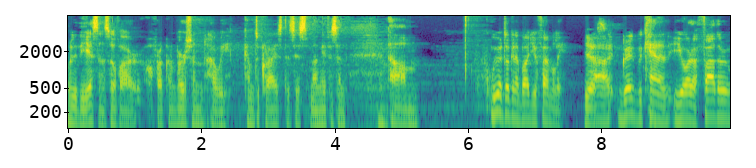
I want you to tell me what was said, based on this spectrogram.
really the essence of our of our conversion, how we come to Christ. It's just magnificent. Um, we were talking about your family. Yes. Uh, Greg Buchanan, you are a father,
